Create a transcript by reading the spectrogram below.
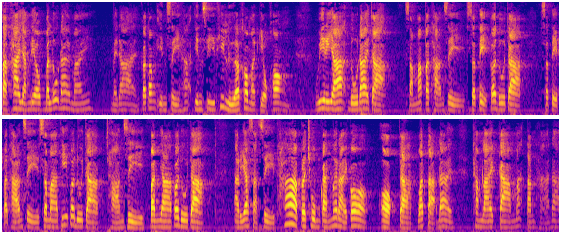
ศรัทธาอย่างเดียวบรรลุได้ไหมไม่ได้ ก็ต้องอินทรีย์อินทรีย์ที่เหลือเข้ามาเกี่ยวข้อง วิริยะดูได้จากสัมมาประธานสี่สติก็ดูจากสติประธานสี่สมาธิก็ดูจากฌานสี่ปัญญาก็ดูจากอริยสัจสี่ถ้าประชุมกันเมื่อไหร่ก็ออกจากวัตตะได้ ทำลายกามตัณหาได้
